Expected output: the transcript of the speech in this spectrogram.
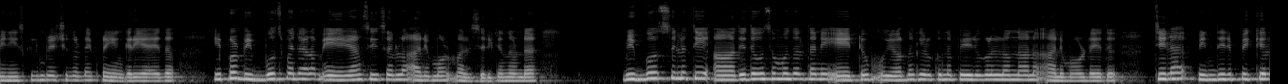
മിനി സ്ക്രീൻ പ്രേക്ഷകരുടെ പ്രിയങ്കരിയായത്. ഇപ്പോൾ ബിഗ് ബോസ് മലയാളം ഏഴാം സീസണിൽ അനുമോൾ മത്സരിക്കുന്നുണ്ട്. ബിഗ് ബോസിലെത്തി ആദ്യ ദിവസം മുതൽ തന്നെ ഏറ്റവും ഉയർന്നു കേൾക്കുന്ന പേരുകളിൽ പേരുകളിലൊന്നാണ് അനുമോളുടേത്. ചില പിന്തിരിപ്പിക്കൽ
